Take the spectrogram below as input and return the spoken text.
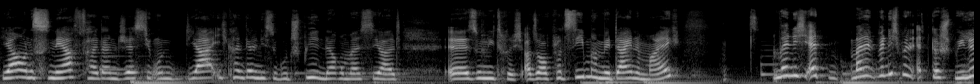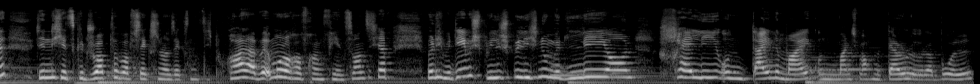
Ja, und es nervt halt an Jesse und ja, ich kann halt nicht so gut spielen, darum ist sie halt äh, so niedrig. Also auf Platz 7 haben wir deine Mike. Wenn ich, Ed, meine, wenn ich mit Edgar spiele, den ich jetzt gedroppt habe auf 666 Pokal, aber immer noch auf Rang 24 habe, wenn ich mit dem spiele, spiele ich nur mit Leon, Shelly und Dynamike und manchmal auch mit Daryl oder Bull.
